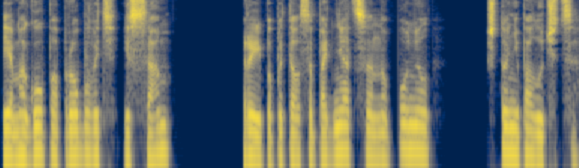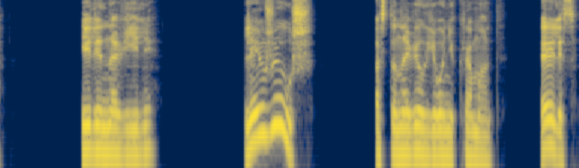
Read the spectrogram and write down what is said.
Я могу попробовать и сам. Рэй попытался подняться, но понял, что не получится. Или на вилле. Лей уже уж, остановил его некромант. Элис,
